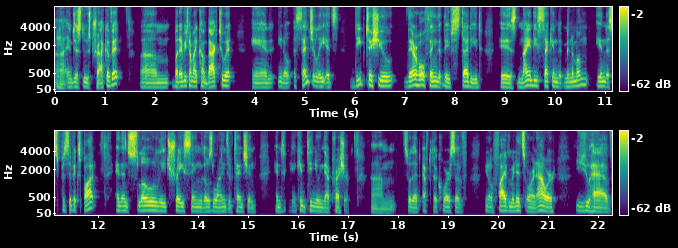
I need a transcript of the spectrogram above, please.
uh, and just lose track of it. Um, but every time I come back to it, and you know, essentially it's deep tissue. Their whole thing that they've studied is 90 second minimum in the specific spot, and then slowly tracing those lines of tension and continuing that pressure, um, so that after the course of you know five minutes or an hour, you have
